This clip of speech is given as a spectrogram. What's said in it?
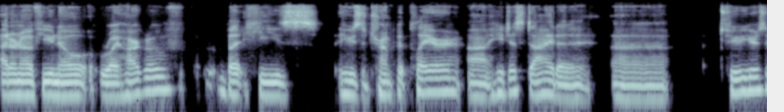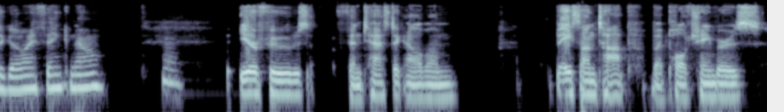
I don't know if you know Roy Hargrove, but he's he was a trumpet player. Uh, he just died a uh, two years ago, I think. Now, Hmm. Ear Food's fantastic album. Bass on Top by Paul Chambers.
